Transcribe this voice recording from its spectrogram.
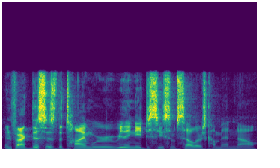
In fact this is the time where we really need to see some sellers come in now.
